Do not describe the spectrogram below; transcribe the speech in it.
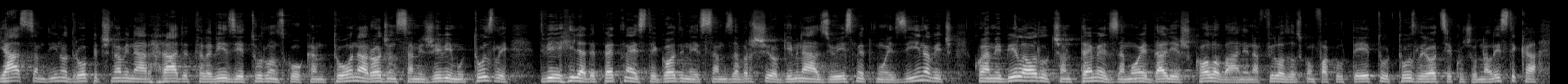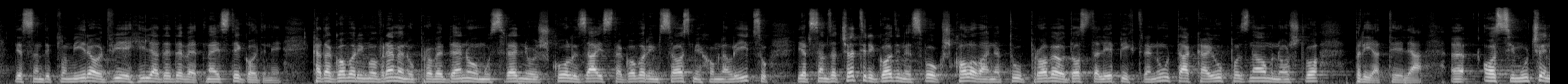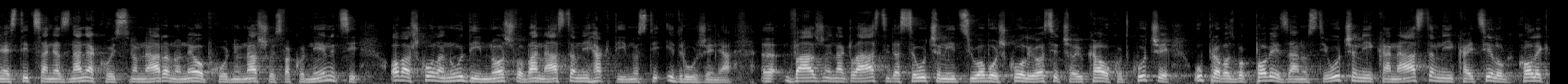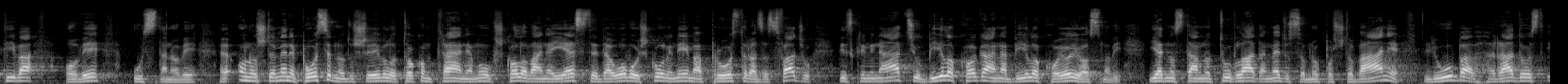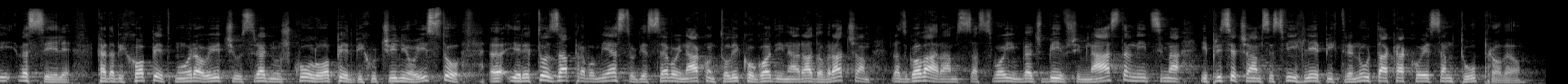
Ja sam Dino Dropić, novinar radio televizije Tuzlanskog kantona. Rođen sam i živim u Tuzli. 2015. godine sam završio gimnaziju Ismet Mojezinović, koja mi bila odličan temelj za moje dalje školovanje na Filozofskom fakultetu Tuzli ocijeku žurnalistika, gdje sam diplomirao 2019. godine. Kada govorim o vremenu provedenom u srednjoj školi, zaista govorim sa osmijehom na licu, jer sam za četiri godine svog školovanja tu proveo dosta lijepih trenutaka i upoznao mnoštvo prijatelja. E, osim učenja i sticanja znanja koji su nam naravno neophodni u našoj svakodnevnici, ova škola nudi i mnoštvo van nastavnih aktivnosti i druženja. E, važno je naglasiti da se učenici u ovoj školi osjećaju kao kod kuće upravo zbog povezanosti učenika, nastavnika i cijelog kolektiva ove ustanove. E, ono što je mene posebno oduševilo tokom trajanja mog školovanja jeste da u ovoj školi nema prostora za svađu, diskriminaciju bilo koga na bilo kojoj osnovi. Jednostavno tu vlada međusobno poštovanje, ljubav, radost i veselje. Kada bih opet morao ići u srednju školu, opet bih učinio isto, e, jer je to zapravo mjesto gdje se evo i nakon toliko godina rado vraćam, razgovaram sa svojim već bivšim nastavnicima i prisjećam se svih lijepih trenutaka koje sam tu proveo.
